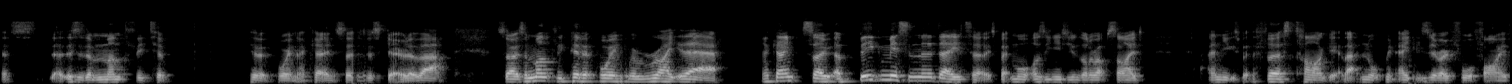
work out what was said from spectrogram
That's, this is a monthly pivot point. Okay, so just get rid of that. So it's a monthly pivot point. We're right there. Okay, so a big miss in the data. Expect more Aussie New Zealand dollar upside, and you expect the first target at that 0.8045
